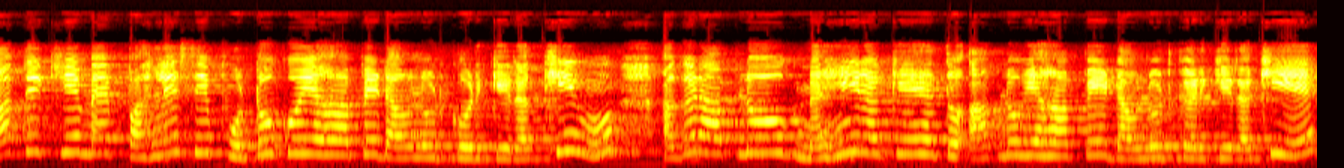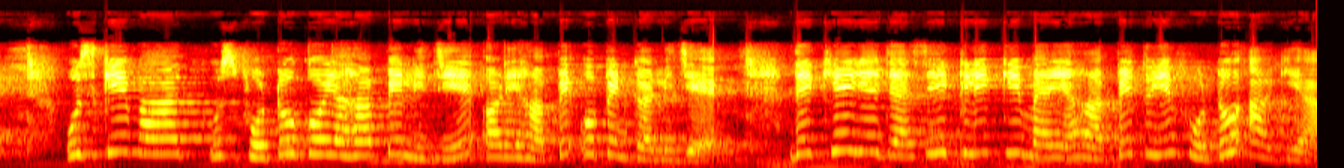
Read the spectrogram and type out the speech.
अब देखिए, मैं पहले से फ़ोटो को यहाँ पे डाउनलोड करके रखी हूँ। अगर आप लोग नहीं रखे हैं तो आप लोग यहाँ पे डाउनलोड करके रखिए। उसके बाद उस फ़ोटो को यहाँ पे लीजिए और यहाँ पे ओपन कर लीजिए। देखिए, ये जैसे ही क्लिक की मैं यहाँ पे तो ये फ़ोटो आ गया।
